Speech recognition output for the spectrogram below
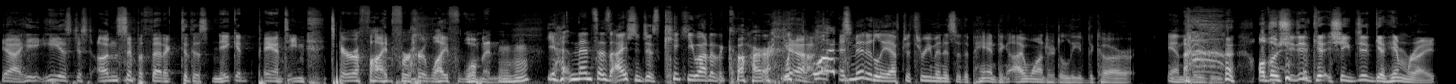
yeah, he, he is just unsympathetic to this naked, panting, terrified for her life woman. yeah, and then says I should just kick you out of the car. Yeah. What? Admittedly, after three minutes of the panting, I want her to leave the car and the movie. Although she did get she did get him right.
